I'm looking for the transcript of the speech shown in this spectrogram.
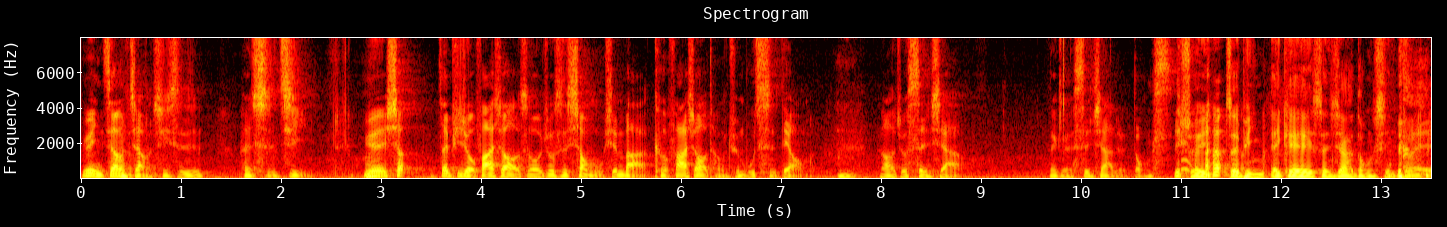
因为你这样讲其实很实际，因为酵在啤酒发酵的时候，就是酵母先把可发酵的糖全部吃掉嘛，嗯，然后就剩下。那个剩下的东西，所以 这瓶 AKA 剩下的东西，对，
